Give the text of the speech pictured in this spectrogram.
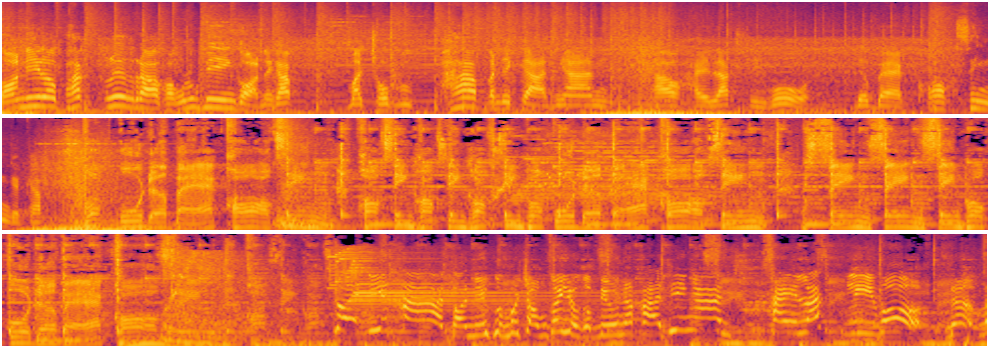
ตอนนี้เราพักเรื่องราวของลูกหนี้กันก่อนนะครับ มาชมภาพบรรยากาศงาน ชาว Hilux Revo เดอะแบกคอกซิ่งกันครับ พวกกูเดอะแบกคอกซิงคอกซิงคอกซิงคอกซิงพวกกูเดอะแบกคอกซิงซิงซิงซิงพวกกูเดอะแบกคอกซิงสวัสดีค่ะ ตอนนี้คุณผู้ชมก็อยู่กับบิวนะคะ ที่งาน Hilux Revo เดอะแบ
